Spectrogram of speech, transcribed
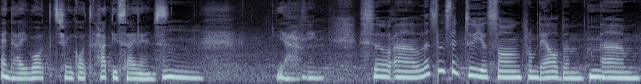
and I wrote a tune called Happy Silence. Mm. Yeah. So uh, let's listen to your song from the album. Mm. Um,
